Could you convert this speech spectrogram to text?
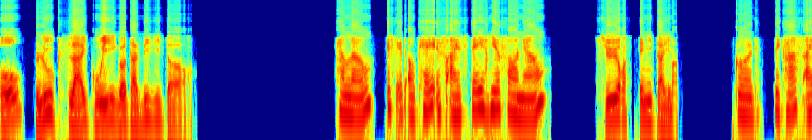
Oh, looks like we got a visitor. Hello, is it okay if I stay here for now? Sure, anytime. Good, because I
